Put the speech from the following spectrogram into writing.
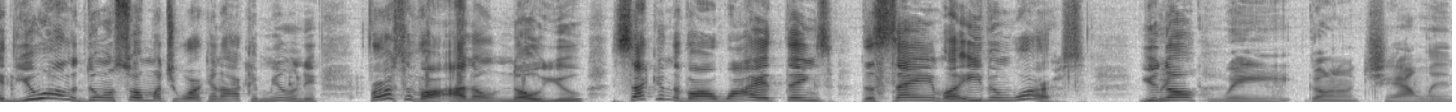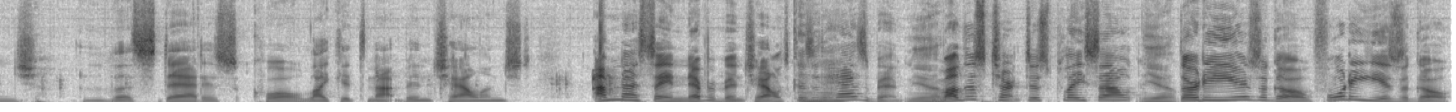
if you all are doing so much work in our community, first of all, I don't know you. Second of all, why are things the same or even worse? You we, know, we gonna challenge the status quo like it's not been challenged. I'm not saying never been challenged because it has been. Mm-hmm. Yeah. Mothers turned this place out Yeah. 30 years ago, 40 years ago,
